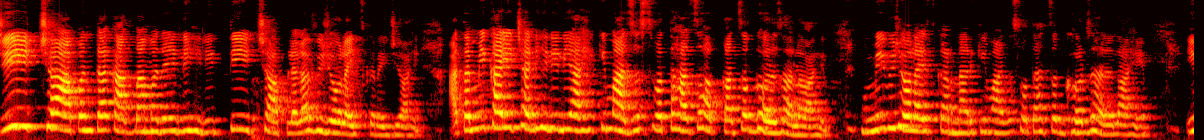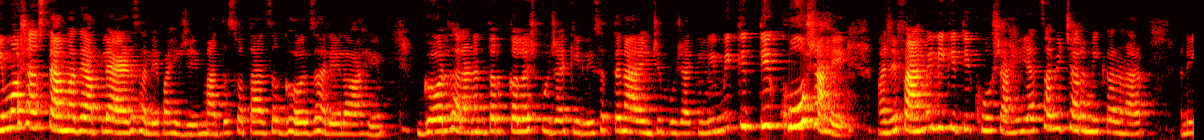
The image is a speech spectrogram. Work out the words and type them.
जी इच्छा आपण त्या कागदामध्ये लिहिली ती इच्छा आपल्याला व्हिज्युअलाइज करायची आहे. आता मी काही इच्छा लिहिलेली आहे की माझं स्वतःचं हक्काचं घर झालं आहे. मग मी व्हिज्युअलाइज करणार की माझं स्वतःचं घर झालेलं आहे. इमोशन्स त्यामध्ये आपले ऍड झाले पाहिजे. माझं स्वतःचं घर झालेलं आहे. घर झाल्यानंतर कलश पूजा केली सत्यनारायणची पूजा केली. मी किती खुश आहे. माझी फॅमिली किती खुश आहे याचा विचार मी करणार. आणि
